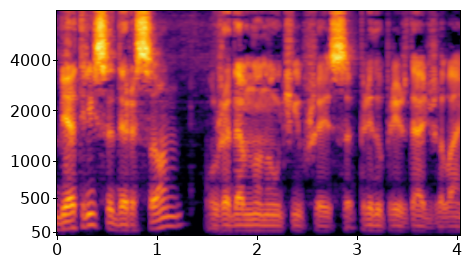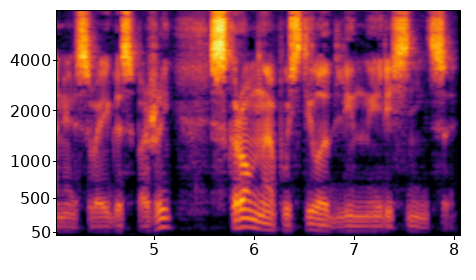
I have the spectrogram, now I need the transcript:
Беатриса Дерсон, уже давно научившаяся предупреждать желания своей госпожи, скромно опустила длинные ресницы.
